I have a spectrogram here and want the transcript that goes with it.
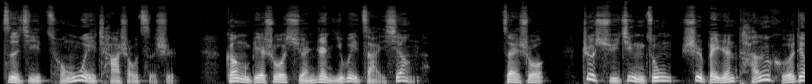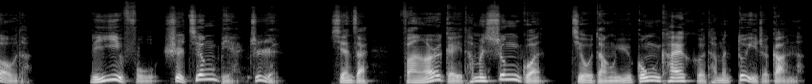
自己从未插手此事，更别说选任一位宰相了。再说这许敬宗是被人弹劾掉的，李义府是江贬之人，现在反而给他们升官。就等于公开和他们对着干了。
